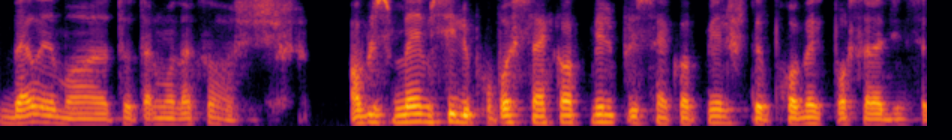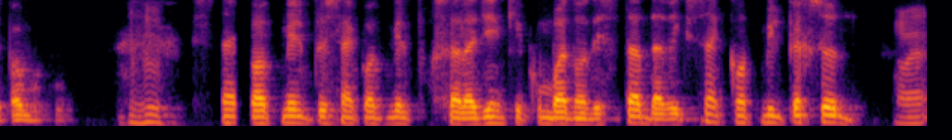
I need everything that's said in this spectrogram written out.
Ben oui, moi, totalement d'accord. En plus, même s'il lui propose 50 000 plus 50 000, je te promets que pour Saladin, c'est pas beaucoup. 50 mhm. 000 plus 50 000 pour Saladin qui combat dans des stades avec 50 000 personnes. Ouais.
